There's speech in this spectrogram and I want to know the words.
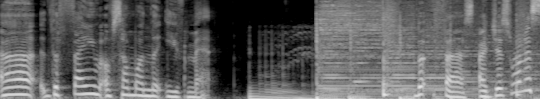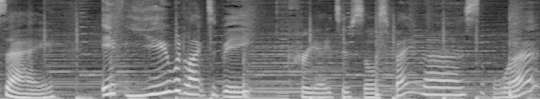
uh, the fame of someone that you've met? But first, I just want to say if you would like to be Creative Source Famous. What?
